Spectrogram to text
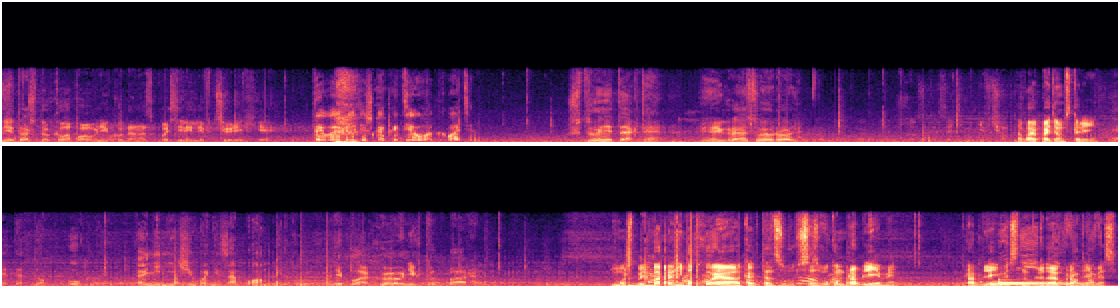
Не то что клоповник, куда нас поселили в Цюрихе. Ты выглядишь как идиот, хватит. Что не так-то? Я играю свою роль. Давай, пойдем скорей. Это дом куклы. Они ничего не запомнят. Неплохой у них тут бар. Может быть, бар неплохой, а как-то зву- со звуком проблеме. Проблемес, наблюдаю проблемес.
